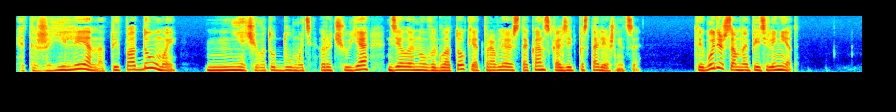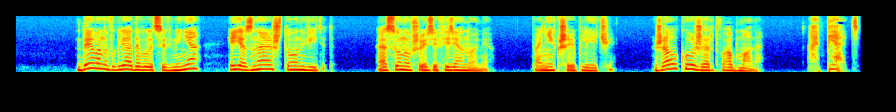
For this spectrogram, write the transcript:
«Это же Елена, ты подумай!» «Нечего тут думать», — рычу я, делая новый глоток и отправляю стакан скользить по столешнице. «Ты будешь со мной пить или нет?» Деван вглядывается в меня, и я знаю, что он видит. Осунувшуюся физиономию, поникшие плечи, жалкую жертву обмана. «Опять!»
